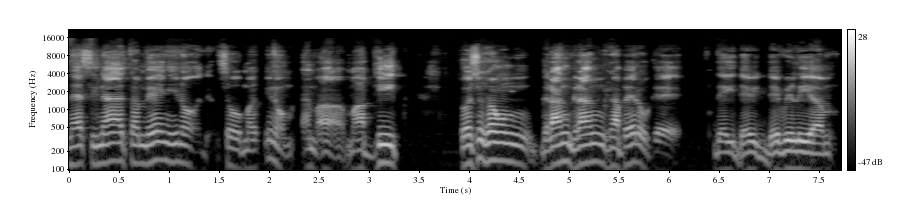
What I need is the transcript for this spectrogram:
Nasty Nas también, you know, so, my, you know, uh, Mobb Deep, todos esos son gran, gran raperos que they, they, they really, um,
